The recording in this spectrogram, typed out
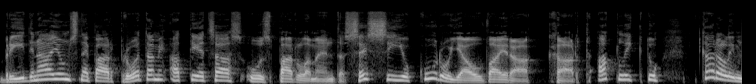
Brīdinājums nepārprotami attiecās uz parlamenta sesiju, kuru jau vairāk kārt atliktu, Karalim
